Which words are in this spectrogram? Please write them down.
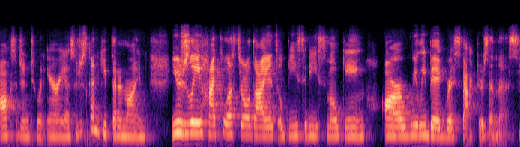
oxygen to an area. So just kind of keep that in mind. Usually high cholesterol diets, obesity, smoking are really big risk factors in this.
